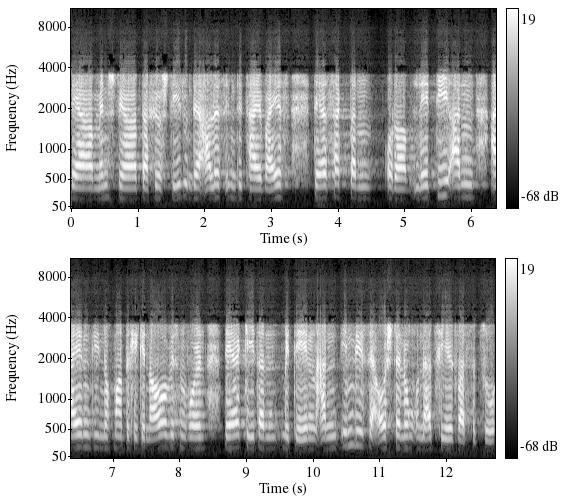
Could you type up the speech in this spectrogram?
der Mensch, der dafür steht und der alles im Detail weiß, der sagt dann oder lädt die an ein, die noch mal ein bisschen genauer wissen wollen, der geht dann mit denen an in diese Ausstellung und erzählt was dazu.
